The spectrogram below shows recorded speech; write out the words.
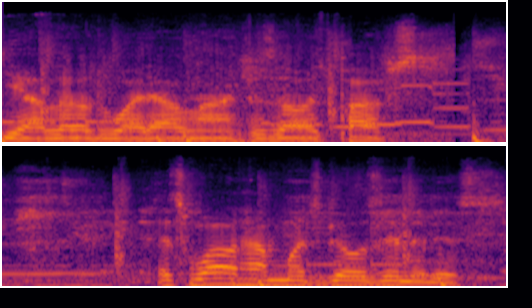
Yeah, I love the white outlines. It always pops. It's wild how much goes into this.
